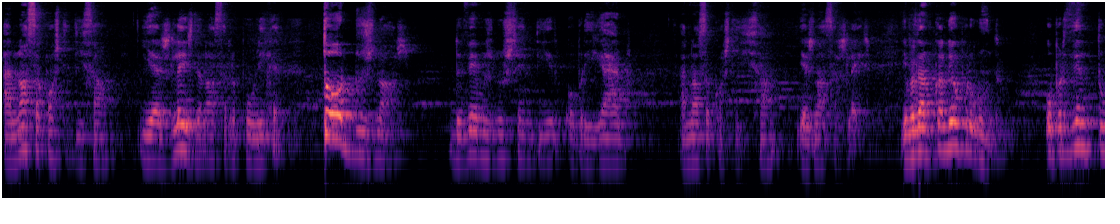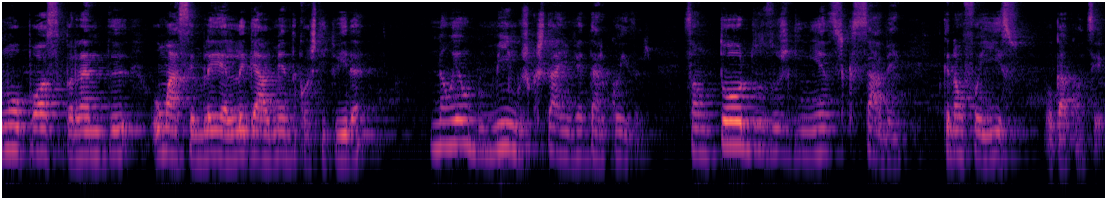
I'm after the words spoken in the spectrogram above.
à nossa Constituição e às leis da nossa República, todos nós devemos nos sentir obrigados à nossa Constituição e às nossas leis. E, portanto, quando eu pergunto o presidente tomou posse perante uma Assembleia legalmente constituída. Não é o Domingos que está a inventar coisas. São todos os guineenses que sabem que não foi isso o que aconteceu.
